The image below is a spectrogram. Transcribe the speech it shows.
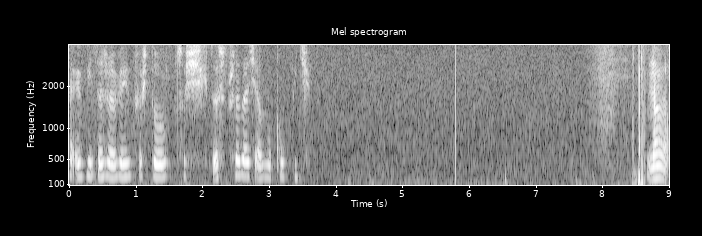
Tak, widzę, że większość tu coś chce sprzedać albo kupić. No.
